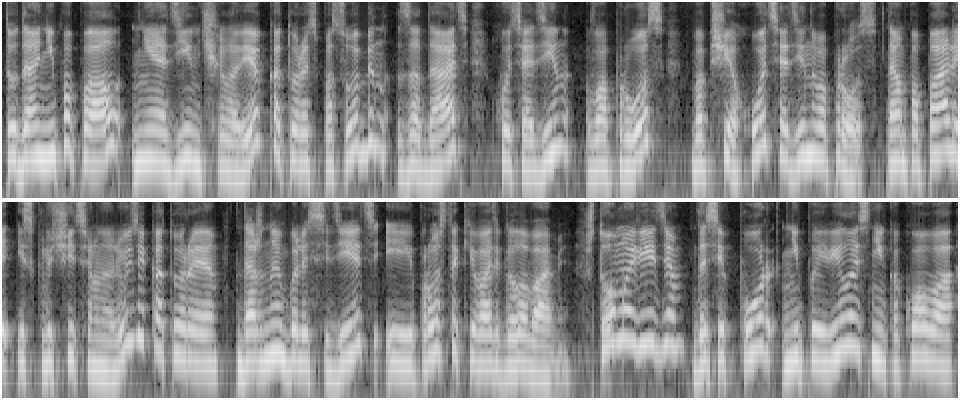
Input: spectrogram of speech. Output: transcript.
туда не попал ни один человек, который способен задать хоть один вопрос, вообще хоть один вопрос. Там попали исключительно люди, которые должны были сидеть и просто кивать головами. Что мы видим? До сих пор не появилось никакого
